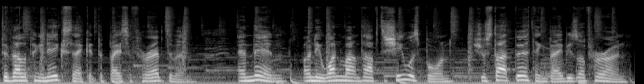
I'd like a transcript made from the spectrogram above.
developing an egg sac at the base of her abdomen. And then, only one month after she was born, she'll start birthing babies of her own.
